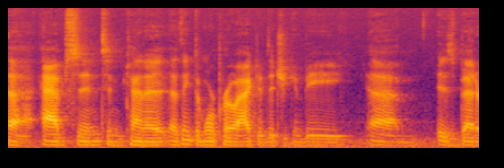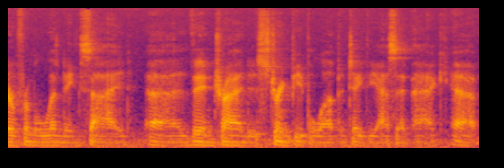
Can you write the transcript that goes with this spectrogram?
uh, absent and kind of i think the more proactive that you can be um, is better from the lending side uh, than trying to string people up and take the asset back. Um,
